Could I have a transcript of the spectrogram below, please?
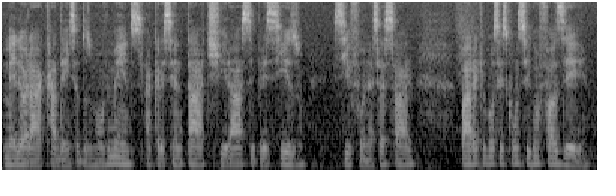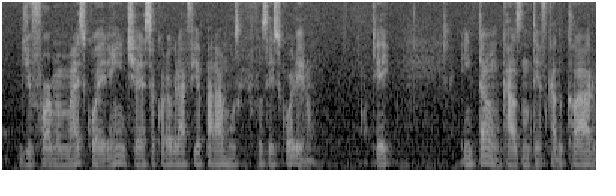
melhorar a cadência dos movimentos, acrescentar, tirar se preciso, se for necessário, para que vocês consigam fazer de forma mais coerente essa coreografia para a música que vocês escolheram, ok? Então, caso não tenha ficado claro,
